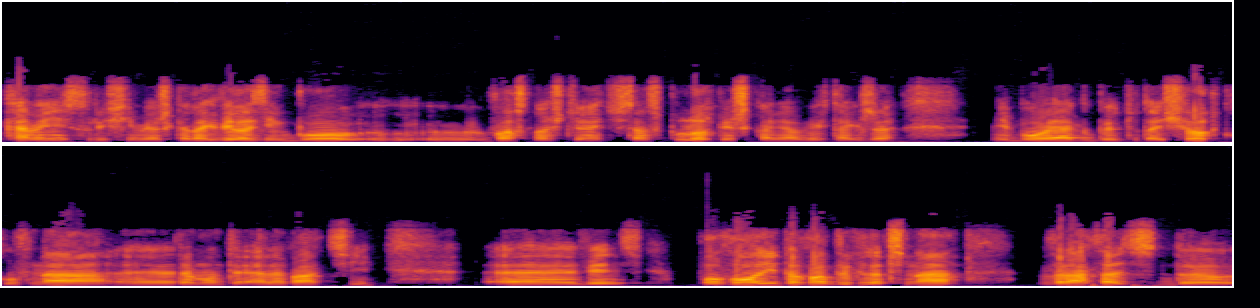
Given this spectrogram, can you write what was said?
kamienic, w których się mieszka. Tak wiele z nich było e, własnością jakichś tam wspólnot mieszkaniowych, także nie było jakby tutaj środków na e, remonty elewacji. E, więc powoli to Wałbrzych zaczyna wracać do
